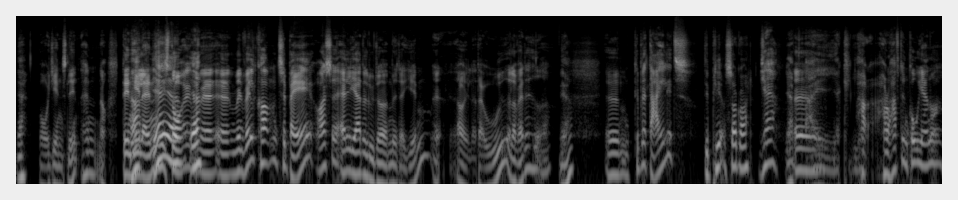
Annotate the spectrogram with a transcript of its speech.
ja. Hvor Jens Lind, han... Nå, det er en Nå, helt anden ja, ja, historie. ja. Men, men velkommen tilbage. Også alle jer, der lytter med derhjemme, øh, eller derude, eller hvad det hedder. Ja, Øhm, det bliver dejligt. det bliver så godt. Ja. Ja, øh, ej, jeg, jeg, har, har du haft en god januar?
